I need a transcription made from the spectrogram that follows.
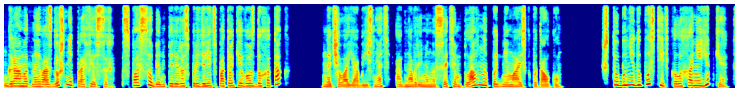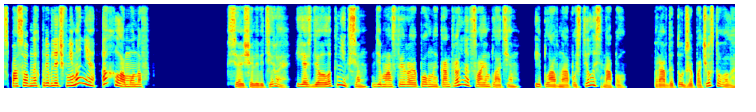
«Грамотный воздушник, профессор, способен перераспределить потоки воздуха так, Начала я объяснять, одновременно с этим плавно поднимаясь к потолку. Чтобы не допустить колыхания юбки, способных привлечь внимание охламонов. Все еще левитируя, я сделала книгсин, демонстрируя полный контроль над своим платьем, и плавно опустилась на пол. Правда, тут же почувствовала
